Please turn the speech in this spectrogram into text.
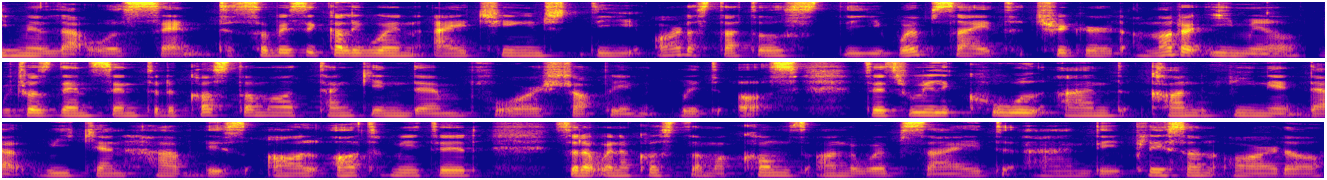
email that was sent. So basically when I changed the order status, the website triggered another email, which was then sent to the customer thanking them for shopping with us. So it's really cool and convenient that we can have this all automated so that when a customer comes on the website and they place an order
